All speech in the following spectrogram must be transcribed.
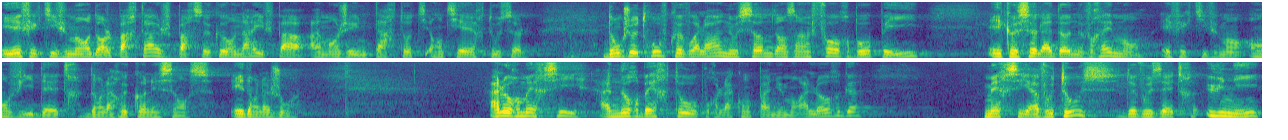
et effectivement dans le partage parce qu'on n'arrive pas à manger une tarte entière tout seul. Donc je trouve que voilà, nous sommes dans un fort beau pays et que cela donne vraiment, effectivement, envie d'être dans la reconnaissance et dans la joie. Alors merci à Norberto pour l'accompagnement à l'orgue. Merci à vous tous de vous être unis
